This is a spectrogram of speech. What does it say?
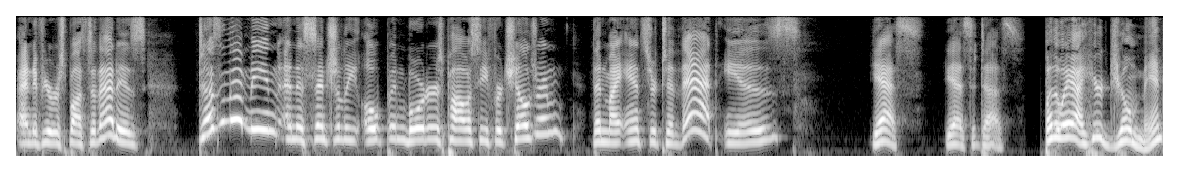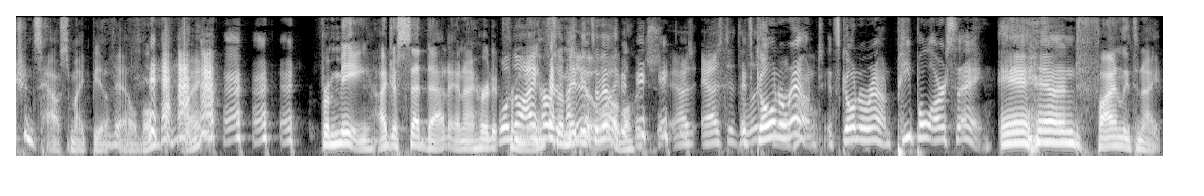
And if your response to that is, doesn't that mean an essentially open borders policy for children? Then my answer to that is yes. Yes, it does. By the way, I hear Joe Manchin's house might be available. right? From me, I just said that, and I heard it well, from no, me. I heard so it maybe too. it's available. as, as did the It's going around. home. It's going around. People are saying. And finally tonight,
